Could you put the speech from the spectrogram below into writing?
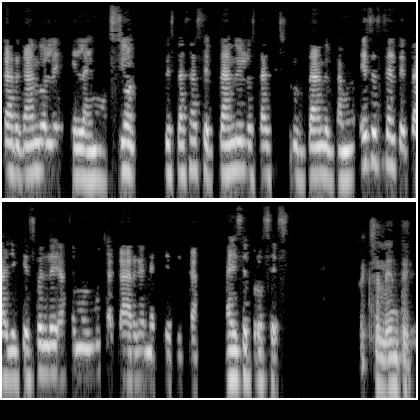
cargándole en la emoción, te estás aceptando y lo estás disfrutando el camino. Ese es el detalle, que suele hacemos mucha carga energética a ese proceso. Excelente.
